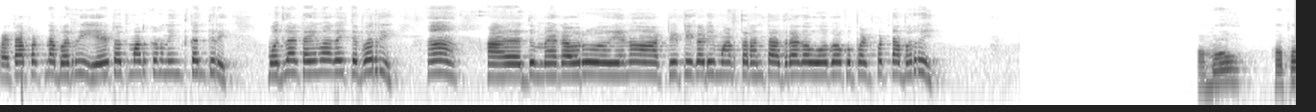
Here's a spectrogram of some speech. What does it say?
ಪಟಾಪಟ್ನ ಬರ್ರಿ ಏಟೊತ್ತು ಮಾಡ್ಕೊಂಡು ನಿಂತ್ಕಂತೀರಿ. ಮೊದಲ ಟೈಮ್ ಆಗೈತೆ ಬರ್ರಿ. ಹಾಂ ಅದು ಮ್ಯಾಗ ಅವರು ಏನೋ ಟಿ ಟಿ ಗಾಡಿ ಮಾಡ್ತಾರಂತ ಅದ್ರಾಗ ಹೋಗ್ಬೇಕು ಪಟ್ಪಟ್ನ ಬರ್ರಿ. ಅಮ್ಮ ಅಪ್ಪ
